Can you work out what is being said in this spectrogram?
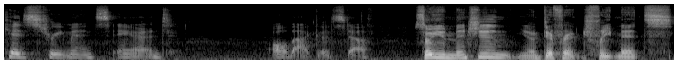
kids' treatments and all that good stuff. So you mentioned, you know, different treatments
